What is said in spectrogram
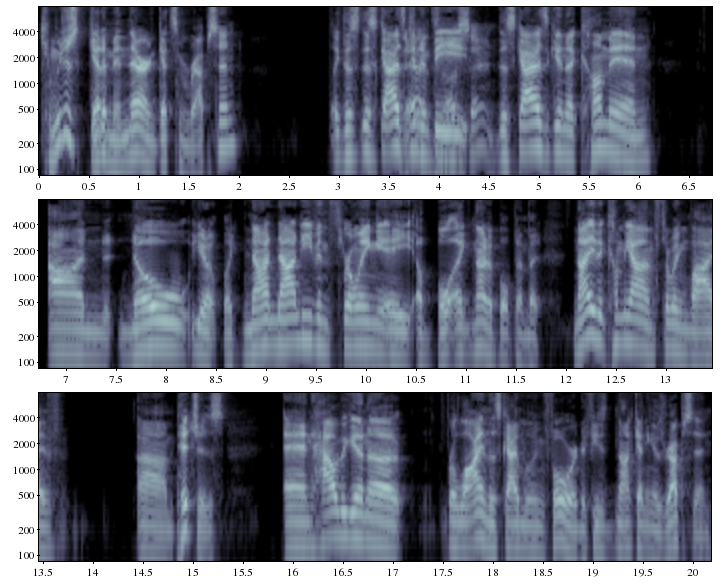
can we just get him in there and get some reps in? Like this this guy's Yeah, gonna that's what I was be this guy's gonna come in on no you know like not not even throwing a a bull like not a bullpen but not even coming out and throwing live um, pitches. And how are we gonna rely on this guy moving forward if he's not getting his reps in?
